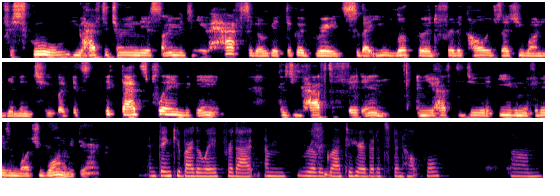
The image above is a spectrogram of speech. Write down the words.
for school, you have to turn in the assignments and you have to go get the good grades so that you look good for the college that you want to get into. Like it's it, that's playing the game because you have to fit in and you have to do it even if it isn't what you want to be doing. And thank you, by the way, for that. I'm really glad to hear that it's been helpful. Um,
